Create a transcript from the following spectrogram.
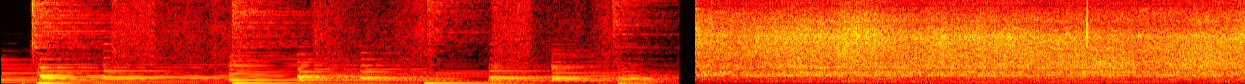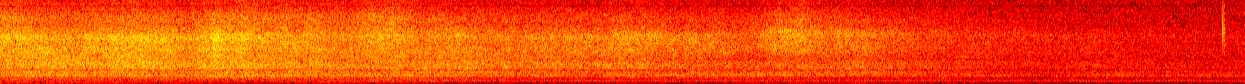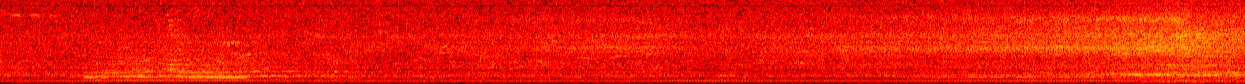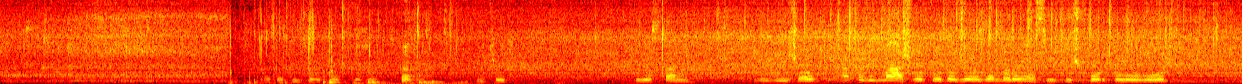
you. A tűzoltók között. Úgyhogy, hogy aztán mégis a, hát az egy más volt ott, azért az ember olyan szintű sportoló volt,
